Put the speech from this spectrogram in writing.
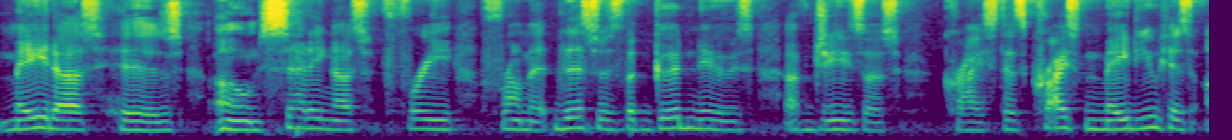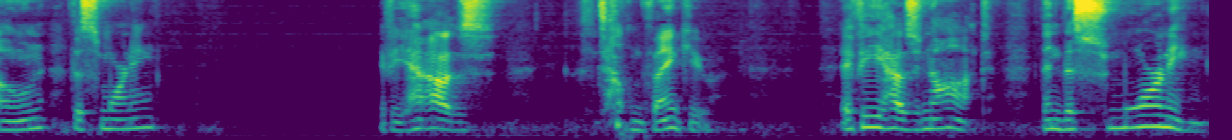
made us his own, setting us free from it. This is the good news of Jesus Christ. Has Christ made you his own this morning? If he has, tell him thank you. If he has not, then this morning,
